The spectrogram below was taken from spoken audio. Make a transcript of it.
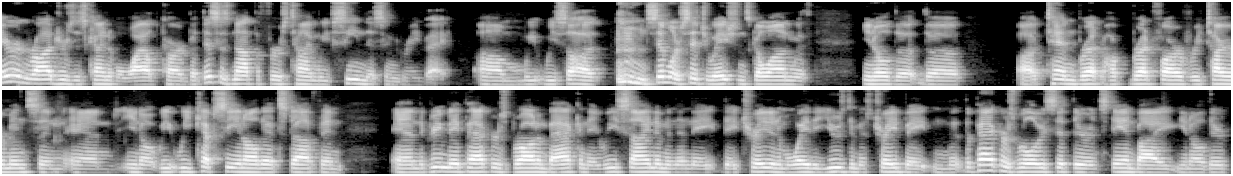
Aaron Rodgers is kind of a wild card, but this is not the first time we've seen this in Green Bay. Um, we, we saw similar situations go on with, you know, the the uh, ten Brett Brett Favre retirements, and and you know we, we kept seeing all that stuff, and and the Green Bay Packers brought him back, and they re-signed him, and then they they traded him away. They used him as trade bait, and the, the Packers will always sit there and stand by, you know, their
